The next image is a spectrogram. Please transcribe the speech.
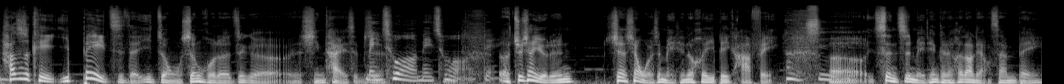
它是可以一辈子的一种生活的这个形态，是不是？没错，没错，对。呃，就像有的人。像像我是每天都喝一杯咖啡，嗯，是，呃，甚至每天可能喝到两三杯。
